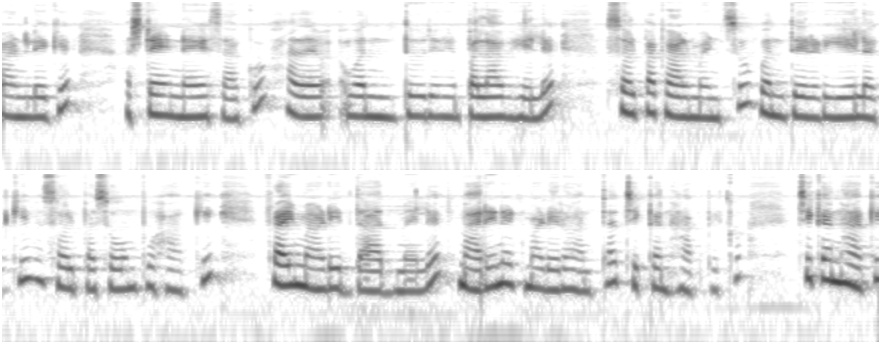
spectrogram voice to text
ಬಾಣಲೆಗೆ ಅಷ್ಟೇ ಎಣ್ಣೆ ಸಾಕು. ಅದೇ ಒಂದು ಪಲಾವ್ ಎಲೆ, ಸ್ವಲ್ಪ ಕಾಳುಮೆಣಸು ಒಂದೆರಡು ಏಲಕ್ಕಿ, ಸ್ವಲ್ಪ ಸೋಂಪು ಹಾಕಿ ಫ್ರೈ ಮಾಡಿದ್ದಾದಮೇಲೆ ಮ್ಯಾರಿನೇಟ್ ಮಾಡಿರೋ ಅಂಥ ಚಿಕನ್ ಹಾಕಬೇಕು. ಚಿಕನ್ ಹಾಕಿ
